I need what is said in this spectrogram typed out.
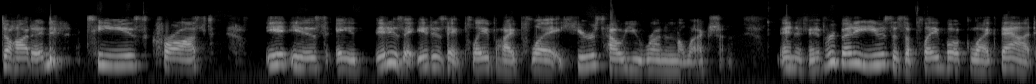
dotted, T's crossed. It is a it is a it is a play by play. Here's how you run an election. And if everybody uses a playbook like that,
